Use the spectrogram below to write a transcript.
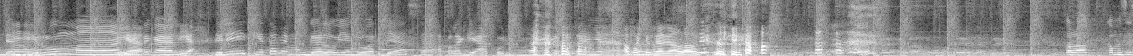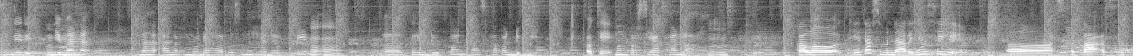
dan di Mhm. rumah Iya, gitu kan iya. jadi kita memang galau yang luar biasa apalagi aku nih ceritanya aku juga galau sih kalau kamu sendiri Mhm. gimana nah anak muda harus menghadapin Mm-mm. eh, kehidupan pasca pandemi oke mempersiapkan lah Mm-mm. Kalau kita sebenarnya sih eh, seta- se-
